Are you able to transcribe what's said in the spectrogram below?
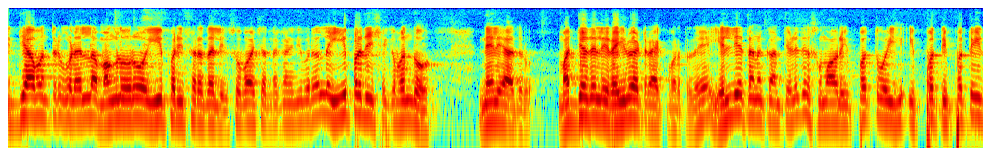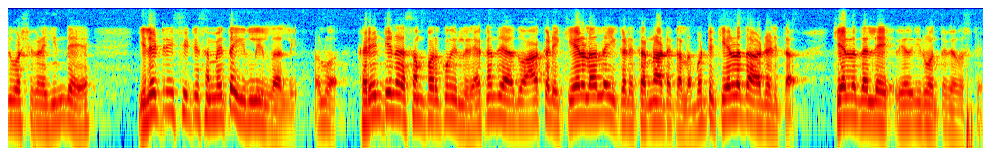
ವಿದ್ಯಾವಂತರುಗಳೆಲ್ಲ ಮಂಗಳೂರು ಈ ಪರಿಸರದಲ್ಲಿ, ಸುಭಾಷ್ ಚಂದ್ರ ಕಣಿ ಇವರೆಲ್ಲ ಈ ಪ್ರದೇಶಕ್ಕೆ ಬಂದು ನೆಲೆಯಾದರು. ಮಧ್ಯದಲ್ಲಿ ರೈಲ್ವೆ ಟ್ರ್ಯಾಕ್ ಬರ್ತದೆ. ಎಲ್ಲಿಯ ತನಕ ಅಂತ ಹೇಳಿದರೆ ಸುಮಾರು ಇಪ್ಪತ್ತು ವೈ ಇಪ್ಪತ್ತು, ಇಪ್ಪತ್ತೈದು ವರ್ಷಗಳ ಹಿಂದೆ ಎಲೆಕ್ಟ್ರಿಸಿಟಿ ಸಮೇತ ಇರಲಿಲ್ಲ ಅಲ್ಲಿ, ಅಲ್ವಾ? ಕರೆಂಟಿನ ಸಂಪರ್ಕವೂ ಇರಲಿಲ್ಲ. ಯಾಕಂದರೆ ಅದು ಆ ಕಡೆ ಕೇರಳ ಅಲ್ಲ, ಈ ಕಡೆ ಕರ್ನಾಟಕ ಅಲ್ಲ. ಬಟ್ ಕೇರಳದ ಆಡಳಿತ, ಕೇರಳದಲ್ಲೇ ಇರುವಂಥ ವ್ಯವಸ್ಥೆ.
